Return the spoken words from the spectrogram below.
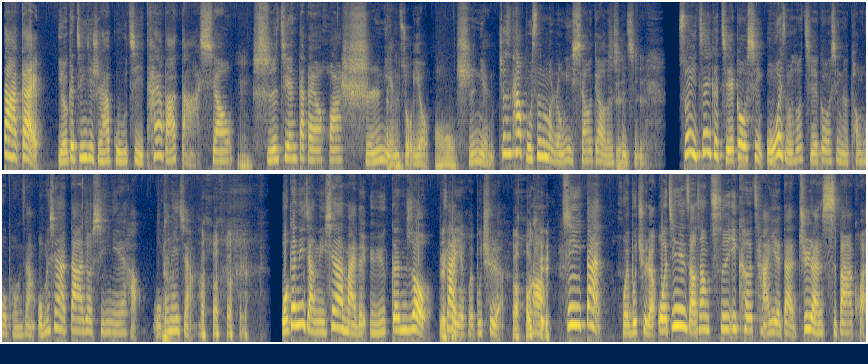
大概有一个经济学家估计，他要把它打消，嗯，时间大概要花十年左右。哦，十年，就是它不是那么容易消掉的事情。所以这个结构性，我为什么说结构性的通货膨胀？我们现在大家就心捏好，我跟你讲哈。我跟你讲，你现在买的鱼跟肉再也回不去了。好，鸡蛋回不去了。我今天早上吃一颗茶叶蛋，居然十八块。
